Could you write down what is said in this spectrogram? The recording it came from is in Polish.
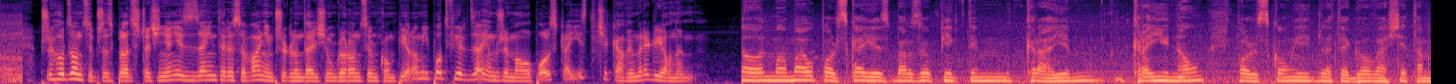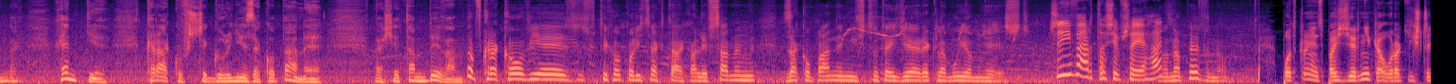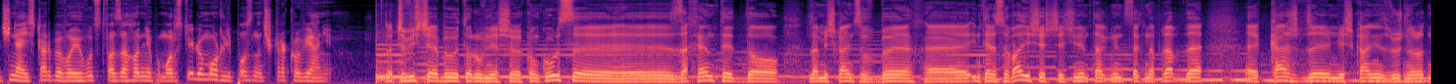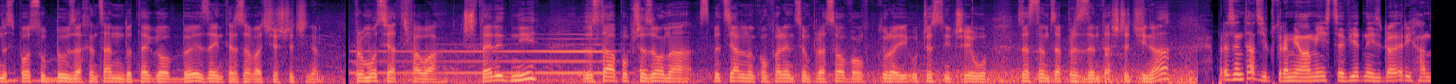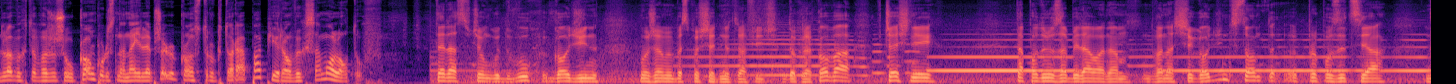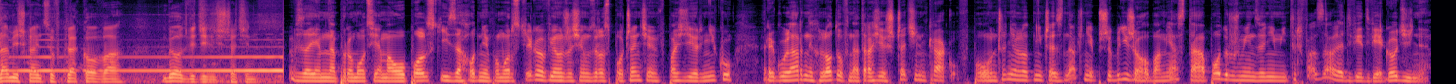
Przechodzący przez plac Szczecinianie z zainteresowaniem przyglądali się gorącym kąpielom i potwierdzają, że Małopolska jest ciekawym regionem. No, no, Małopolska jest bardzo pięknym krajem, krainą polską i dlatego właśnie tam chętnie, Kraków szczególnie Zakopane, właśnie tam bywam. No w Krakowie, w tych okolicach tak, ale w samym Zakopanem i tutaj, gdzie reklamują mnie jeszcze. Czyli warto się przejechać? No na pewno. Pod koniec października uroki Szczecina i skarby województwa zachodniopomorskiego mogli poznać krakowianie. Oczywiście były to również konkursy, e, zachęty do, dla mieszkańców, by e, interesowali się Szczecinem, tak więc tak naprawdę e, każdy mieszkaniec w różnorodny sposób był zachęcany do tego, by zainteresować się Szczecinem. Promocja trwała 4 dni. Została poprzedzona specjalną konferencją prasową, w której uczestniczył zastępca prezydenta Szczecina. Prezentacji, która miała miejsce w jednej z galerii handlowych, towarzyszył konkurs na najlepszego konstruktora papierowych samolotów. Teraz w ciągu dwóch godzin możemy bezpośrednio trafić do Krakowa. Wcześniej ta podróż zabierała nam 12 godzin, stąd e, propozycja dla mieszkańców Krakowa, by odwiedzili Szczecin. Wzajemna promocja Małopolski i Zachodniopomorskiego wiąże się z rozpoczęciem w październiku regularnych lotów na trasie Szczecin-Kraków. Połączenie lotnicze znacznie przybliża oba miasta, a podróż między nimi trwa zaledwie dwie godziny.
